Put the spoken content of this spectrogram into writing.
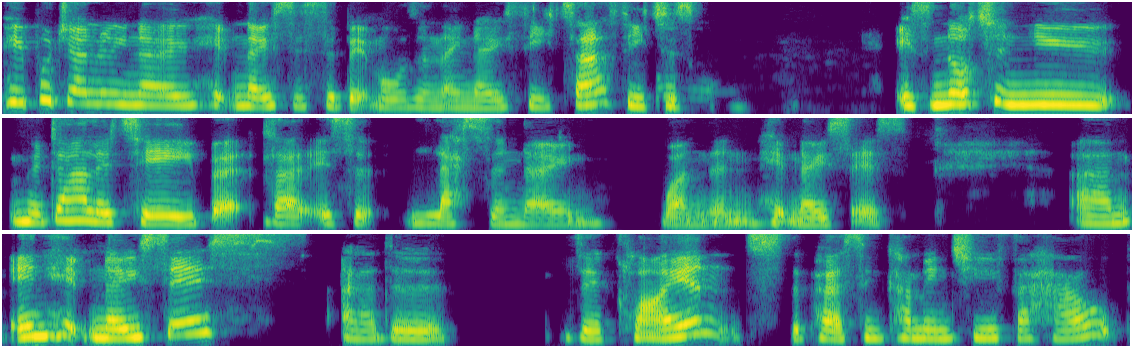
people generally know hypnosis a bit more than they know theta. Theta's mm-hmm it's not a new modality, but that is a lesser known one than hypnosis. Um, in hypnosis, uh, the the client, the person coming to you for help,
